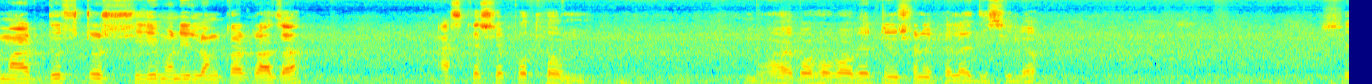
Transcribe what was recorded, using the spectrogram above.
আমার দুষ্ট শিরিমণি লঙ্কার রাজা। আজকে সে প্রথম ভয়াবহভাবে টেনশনে ফেলাই দিছিল। সে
